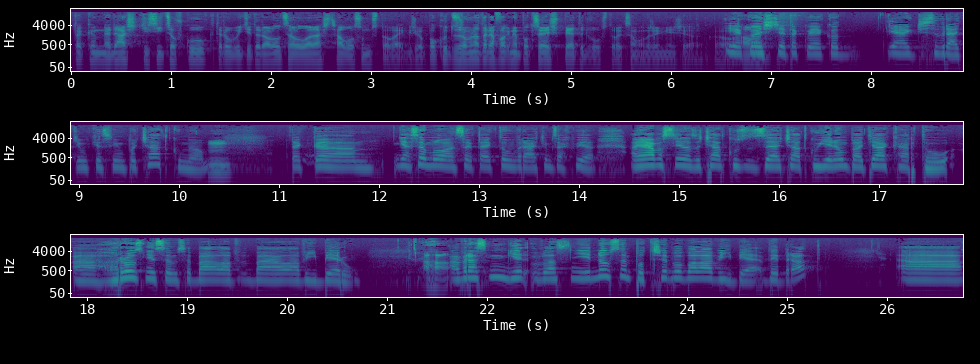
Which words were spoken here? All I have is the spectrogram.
tak nedáš tisícovku, kterou by ti to dalo celou a dáš třeba osmstovek, že jo? Pokud zrovna teda fakt nepotřebuješ pět dvoustovek samozřejmě, že jo? Jako, jako ale... ještě takový jako, já když se vrátím ke svým počátkům, jo? Mm tak uh, já se omlouvám, se tady k tomu vrátím za chvíli. A já vlastně na začátku, z začátku jenom platila kartou a hrozně jsem se bála, bála výběru. Aha. A vlastně, vlastně jednou jsem potřebovala výbě, vybrat a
